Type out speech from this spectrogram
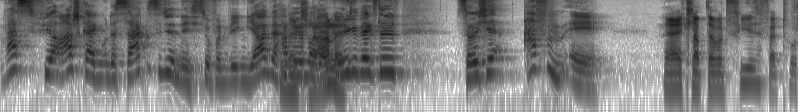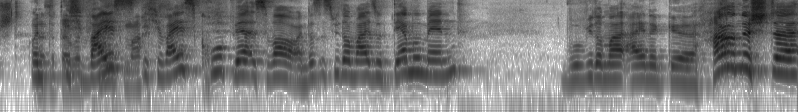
was für Arschgeigen und das sagen sie dir nicht. So von wegen, ja, wir haben Na hier mal dein Öl gewechselt. Solche Affen, ey. Ja, ich glaube, da wird viel vertuscht. Und Also, ich weiß, ich weiß grob, wer es war. Und das ist wieder mal so der Moment, wo wieder mal eine geharnischte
